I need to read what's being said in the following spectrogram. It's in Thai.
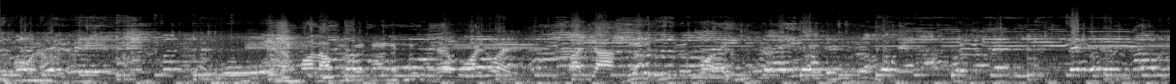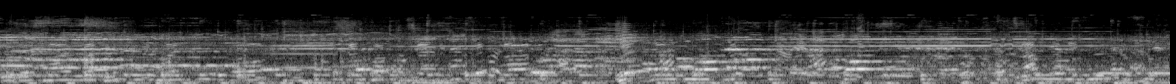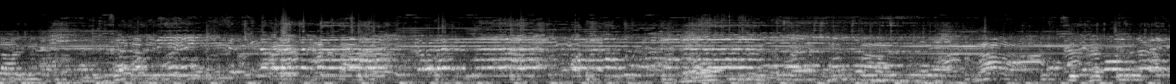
นักหมอลำด้วยแค่มอยด้วยบ้านยางด้วย สิบหกกิโลกรัม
